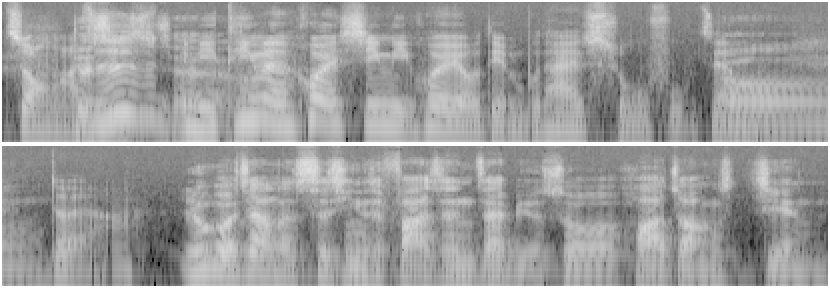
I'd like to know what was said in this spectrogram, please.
重啊，只是你听了会心里会有点不太舒服这样，哦、对啊。如果这样的事情是发生在比如说化妆间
